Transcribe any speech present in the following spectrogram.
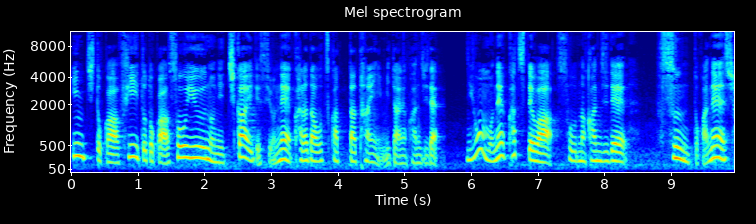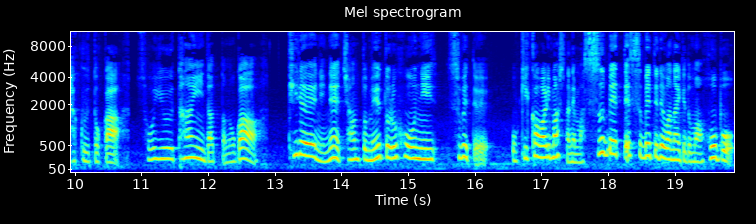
インチとかフィートとかそういうのに近いですよね。体を使った単位みたいな感じで。日本もねかつてはそんな感じで寸とかね尺とかそういう単位だったのが綺麗にねちゃんとメートル法に全て置き換わりましたね、まあ、全て全てではないけど、まあ、ほぼ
